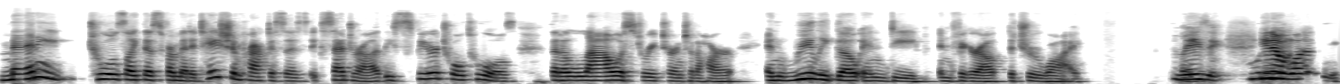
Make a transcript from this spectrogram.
many tools like this from meditation practices, etc. These spiritual tools that allow us to return to the heart and really go in deep and figure out the true why. Amazing. Who You know, want to be?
